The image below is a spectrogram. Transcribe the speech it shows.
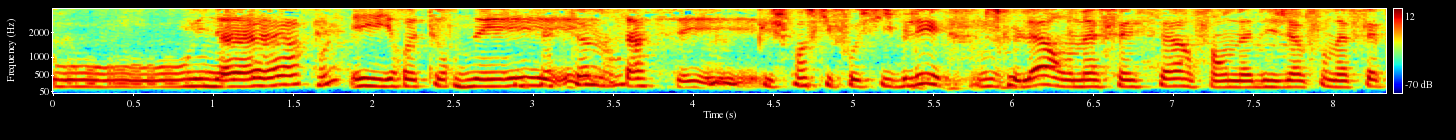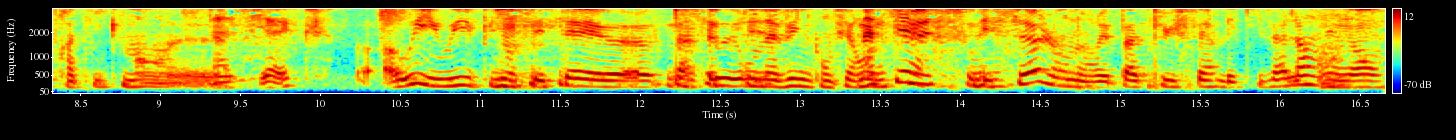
ou une heure et y retourner. Et Exactement. ça c'est Puis je pense qu'il faut cibler, parce que là, on a fait ça. Enfin, on a déjà, on a fait pratiquement. euh, un siècle. Ah oui, oui, puis c'était euh, parce qu'on avait une conférencière. Même plus, oui. Mais seul, on n'aurait pas pu faire l'équivalent. hein, Non,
